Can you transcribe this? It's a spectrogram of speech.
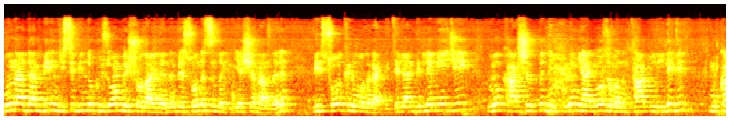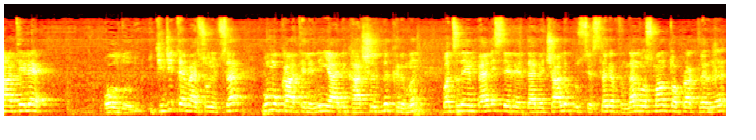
Bunlardan birincisi 1915 olaylarının ve sonrasında yaşananların bir soykırım olarak nitelendirilemeyeceği, bunun karşılıklı bir kırım yani o zamanın tabiriyle bir mukatele olduğudur. İkinci temel sonuçsa bu mukatelenin yani karşılıklı kırımın Batılı emperyalist devletler ve Çarlık Rusyası tarafından Osmanlı topraklarını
